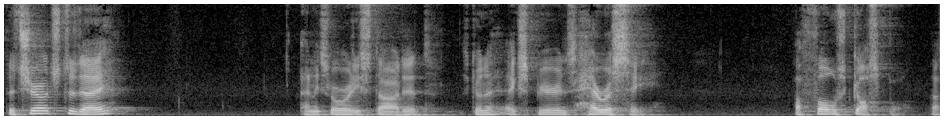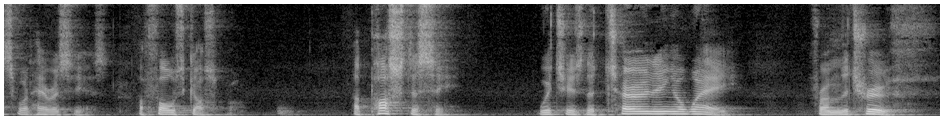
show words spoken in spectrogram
The church today, and it's already started, is going to experience heresy, a false gospel. That's what heresy is a false gospel. Apostasy, which is the turning away from the truth.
